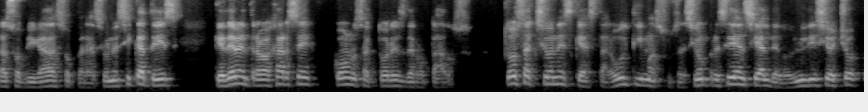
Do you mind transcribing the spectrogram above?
las obligadas operaciones cicatriz que deben trabajarse con los actores derrotados. Dos acciones que hasta la última sucesión presidencial de 2018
